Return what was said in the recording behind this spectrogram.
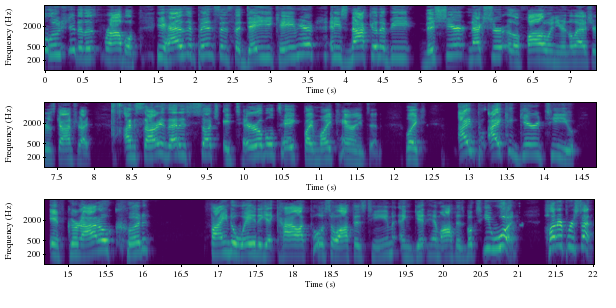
solution to this problem. He hasn't been since the day he came here, and he's not going to be this year, next year, or the following year in the last year of his contract. I'm sorry, that is such a terrible take by Mike Harrington. Like, I I can guarantee you, if Granato could find a way to get Kyle Poso off his team and get him off his books, he would. 100%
